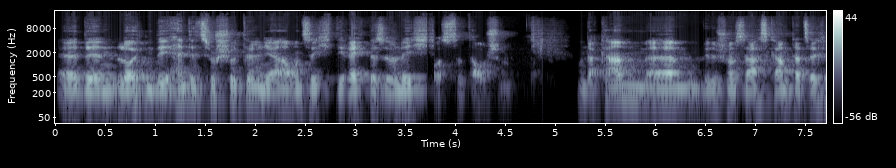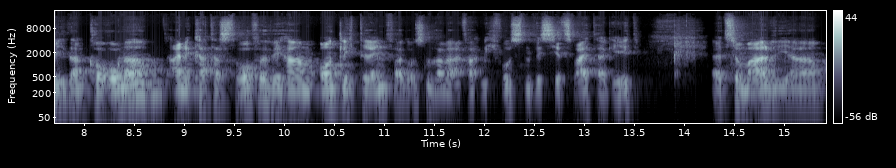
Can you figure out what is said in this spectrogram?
äh, den Leuten die Hände zu schütteln, ja, und sich direkt persönlich auszutauschen. Und da kam, ähm, wie du schon sagst, kam tatsächlich dann Corona, eine Katastrophe. Wir haben ordentlich Tränen vergossen, weil wir einfach nicht wussten, wie es jetzt weitergeht. Äh, zumal wir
